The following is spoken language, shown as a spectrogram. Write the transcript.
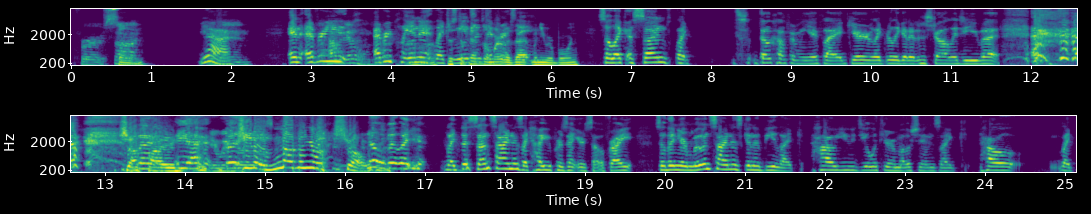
for sun. Sun. yeah, And and every How do the other ones every work? I don't planet like just means depends a on different where it was thing. at when you were born. So like a sun like don't come for me if like you're like really good at astrology, but Shots but, fired. Yeah, but- She knows nothing about astrology. No, but like like the sun sign is like how you present yourself, right? So then your moon sign is gonna be like how you deal with your emotions, like how like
